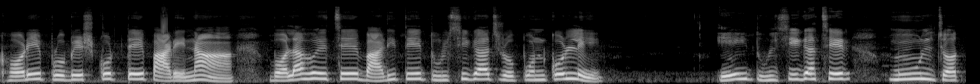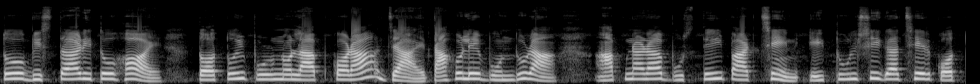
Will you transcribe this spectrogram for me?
ঘরে প্রবেশ করতে পারে না। বলা হয়েছে, বাড়িতে তুলসী গাছ রোপণ করলে এই তুলসী গাছের মূল যত বিস্তারিত হয় ততই পূর্ণ লাভ করা যায়। তাহলে বন্ধুরা, আপনারা বুঝতেই পারছেন এই তুলসী গাছের কত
